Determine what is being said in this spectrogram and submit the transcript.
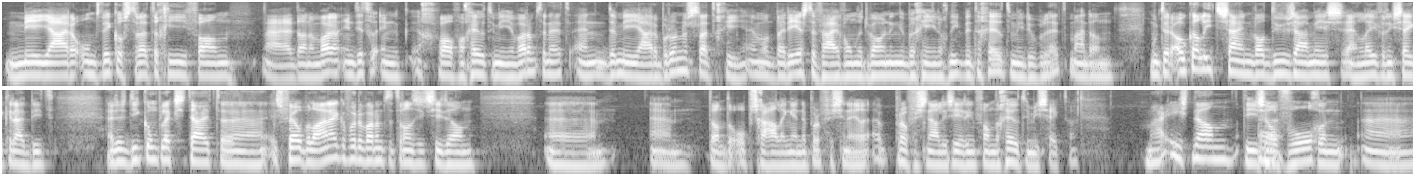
meerjaren ontwikkelstrategie van nou, dan in dit in het geval van geothermie een warmtenet en de meerjaren bronnenstrategie. En want bij de eerste 500 woningen begin je nog niet met de geothermie dubbelet, maar dan moet er ook al iets zijn wat duurzaam is en leveringszekerheid biedt. En dus die complexiteit uh, is veel belangrijker voor de warmtetransitie dan um, dan de opschaling en de professionalisering van de geothermie-sector. Maar is dan. Die zal uh, volgen, uh,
